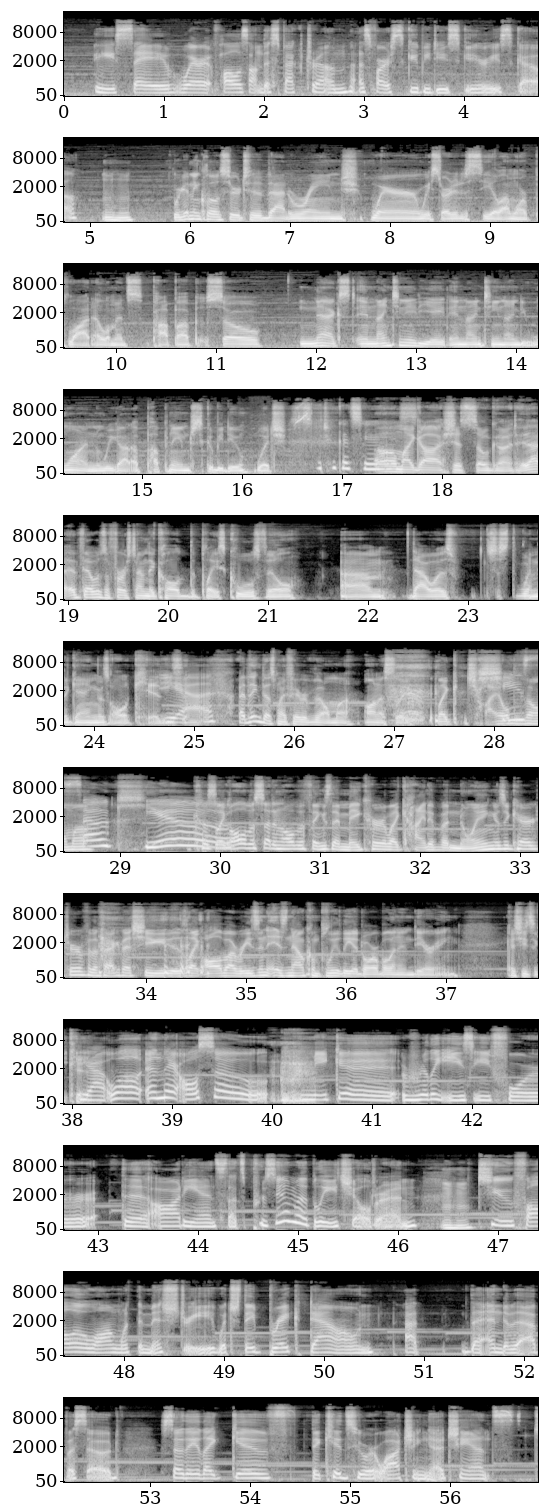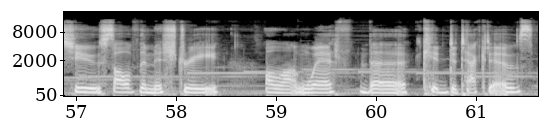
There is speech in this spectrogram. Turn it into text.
say where it falls on the spectrum as far as Scooby Doo series go. Mm-hmm. We're getting closer to that range where we started to see a lot more plot elements pop up. So next, in 1988 and 1991, we got a pup named Scooby Doo, which Such a good series. oh my gosh, it's so good. That, that was the first time they called the place Coolsville. Um, that was just when the gang was all kids. and Yeah. I think that's my favorite Velma, honestly. Like child She's Velma. so cute. Because like all of a sudden, all the things that make her like kind of annoying as a character, for the fact that she is like all about reason, is now completely adorable and endearing. Because she's a kid. Yeah, well, and they also make it really easy for the audience that's presumably children hmm to follow along with the mystery, which they break down at the end of the episode. So they like give the kids who are watching a chance to solve the mystery along with the kid detectives.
